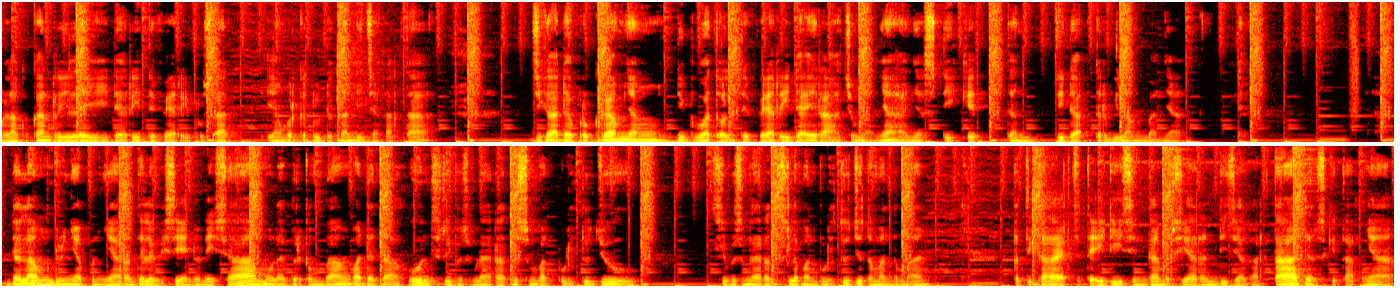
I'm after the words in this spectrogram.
melakukan relay dari TVRI Pusat yang berkedudukan di Jakarta. Jika ada program yang dibuat oleh TVRI daerah, jumlahnya hanya sedikit dan tidak terbilang banyak. Dalam dunia penyiaran televisi Indonesia mulai berkembang pada tahun 1947. 1987 teman-teman ketika RCTI diizinkan bersiaran di Jakarta dan sekitarnya.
